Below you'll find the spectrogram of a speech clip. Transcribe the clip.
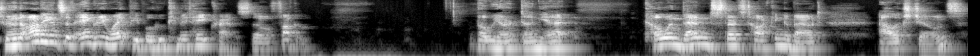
to an audience of angry white people who commit hate crimes. So fuck him. But we aren't done yet. Cohen then starts talking about Alex Jones.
